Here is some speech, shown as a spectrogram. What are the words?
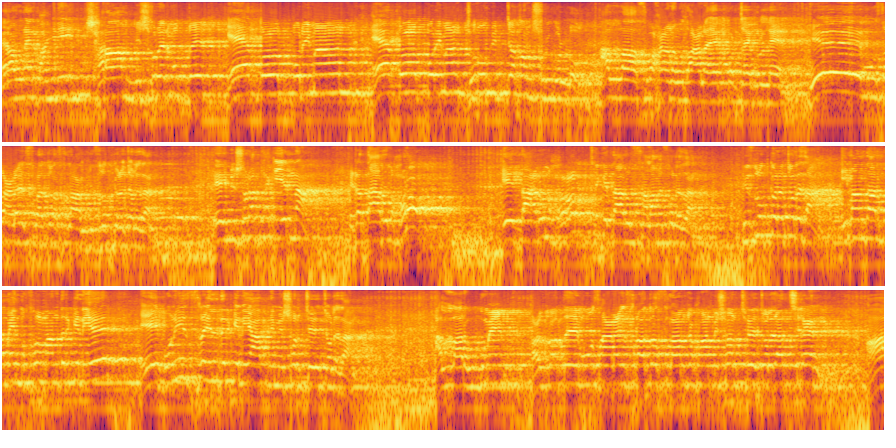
ফেরাউনের বাহিনী সারা মিশরের মধ্যে এত পরিমাণ এত পরিমাণ জুলুম নির্যাতন শুরু করল। আল্লাহ সুবহানাহু ওয়া তাআলা এক পর্যায়ে বললেন, হে মুসা আলাইহিস সালাতু ওয়াস সালাম, হিজরত করে চলে যান। এই মিশরাত থাকিয়েন না, এটা দারুল হরব এই দারুল হরব থেকে দারুল সালামে চলে যান। হিজরত করে চলে যান। ইমানদার মুমিন মুসলমানদেরকে নিয়ে এই বনি ইসরাইলদেরকে নিয়ে আপনি মিশর ছেড়ে চলে যান আল্লাহর হুকুমে হজরতে মুসা যখন মিশর ছেড়ে চলে যাচ্ছিলেন,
